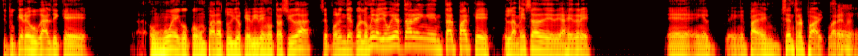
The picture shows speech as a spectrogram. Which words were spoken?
Si tú quieres jugar de que uh, un juego con un para tuyo que vive en otra ciudad, se ponen de acuerdo. Mira, yo voy a estar en, en tal parque, en la mesa de, de ajedrez, eh, en, el, en, el en Central Park, whatever. Sí.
